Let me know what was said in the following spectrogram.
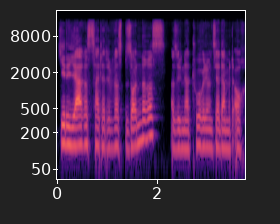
Jede Jahreszeit hat etwas Besonderes. Also die Natur will uns ja damit auch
